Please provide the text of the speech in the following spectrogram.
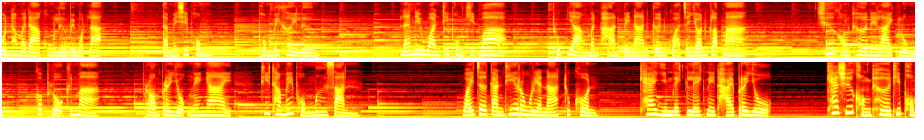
คนธรรมดาคงลืมไปหมดละ แต่ไม่ใช่ผม ผมไม่เคยลืม และในวันที่ผมคิดว่า ทุกอย่างมันผ่านไปนานเกินกว่าจะย้อนกลับมา ชื่อของเธอในไลน์กลุ่มก็โผล่ขึ้นมา พร้อมประโยคง่ายๆ ที่ทำให้ผมมือสั่น ไว้เจอกันที่โรงเรียนนะทุกคน แค่ยิ้มเล็กๆ ในท้ายประโยค แค่ชื่อของเธอที่ผม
